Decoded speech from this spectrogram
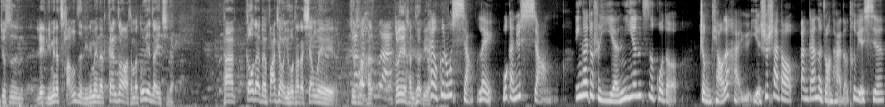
就是里里面的肠子、里面的肝脏啊什么都腌在一起的。它高蛋白发酵以后，它的香味就是很对很特别还。有各种响类，我感觉响应该就是盐腌制过的整条的海鱼，也是晒到半干的状态的，特别鲜。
